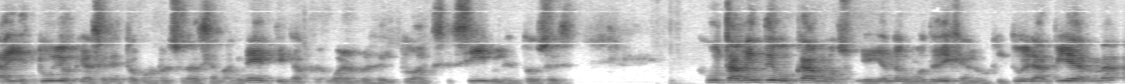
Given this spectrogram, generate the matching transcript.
Hay estudios que hacen esto con resonancia magnética, pero bueno, no es del todo accesible. Entonces, justamente buscamos, midiendo, como te dije, la longitud de la pierna,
